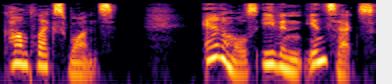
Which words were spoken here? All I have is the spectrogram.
complex ones. Animals, even insects,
